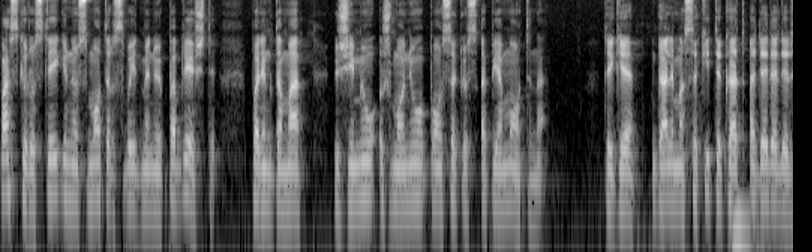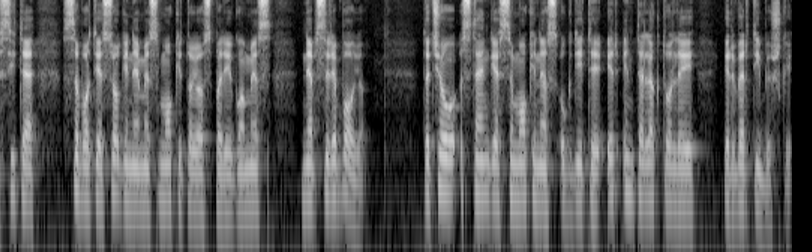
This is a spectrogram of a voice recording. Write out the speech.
paskirus teiginius moters vaidmeniui pabrėžti, parinkdama žymių žmonių posakius apie motiną. Taigi galima sakyti, kad Adelė Dirsytė savo tiesioginėmis mokytojos pareigomis neapsiribojo, tačiau stengiasi mokinės ugdyti ir intelektualiai, ir vertybiškai.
